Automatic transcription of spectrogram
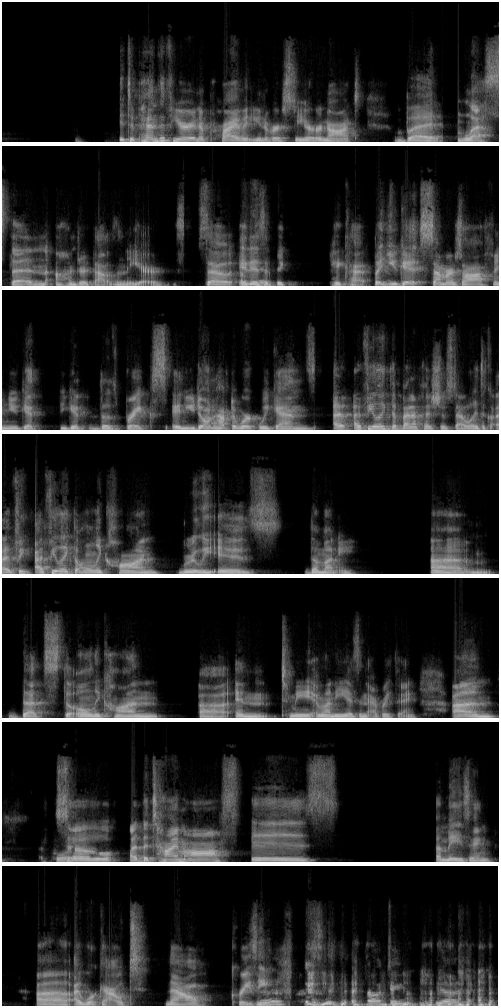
it depends if you're in a private university or not, but less than a hundred thousand a year. So it okay. is a big pay cut, but you get summers off and you get you get those breaks and you don't have to work weekends. I, I feel like the benefits just outweigh the. I think I feel like the only con really is the money um, that's the only con uh, and to me money isn't everything um, so uh, the time off is amazing uh, i work out now crazy yeah.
